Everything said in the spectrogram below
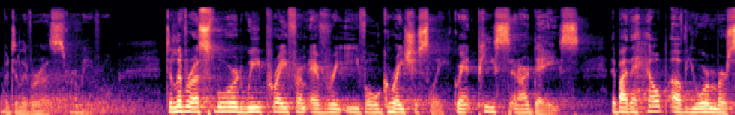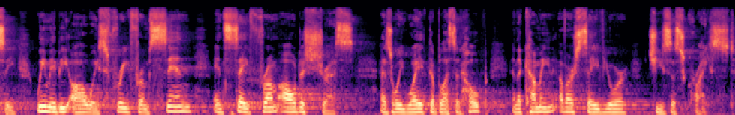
but deliver us from evil. Deliver us, Lord, we pray, from every evil graciously. Grant peace in our days, that by the help of your mercy we may be always free from sin and safe from all distress as we wait the blessed hope and the coming of our Savior, Jesus Christ.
